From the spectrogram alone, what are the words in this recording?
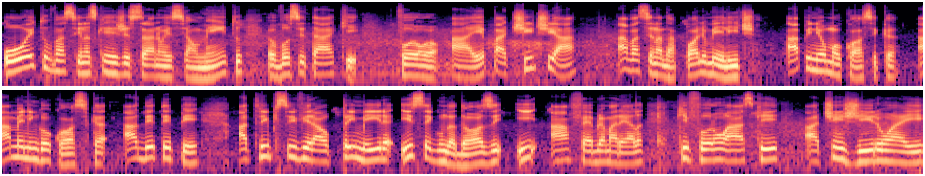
oito vacinas que registraram esse aumento. Eu vou citar aqui. Foram a hepatite A, a vacina da poliomielite, a pneumocócica, a meningocócica, a DTP, a tríplice viral primeira e segunda dose e a febre amarela, que foram as que atingiram aí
